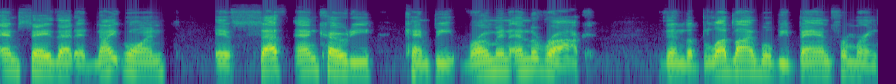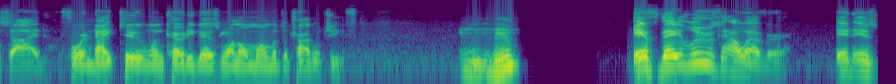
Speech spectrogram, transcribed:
and say that at night one, if Seth and Cody can beat Roman and The Rock, then the bloodline will be banned from ringside for night two when Cody goes one on one with the tribal chief. Mm-hmm. If they lose, however, it is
